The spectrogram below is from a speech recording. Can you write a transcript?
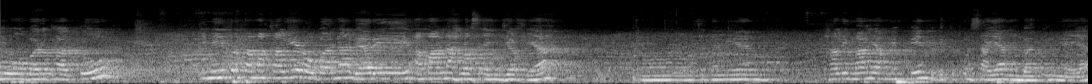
warahmatullahi wabarakatuh. Ini pertama kali Robana dari Amanah Los Angeles ya. Hmm, sedangkan Halimah yang mimpin, begitupun saya membantunya ya.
